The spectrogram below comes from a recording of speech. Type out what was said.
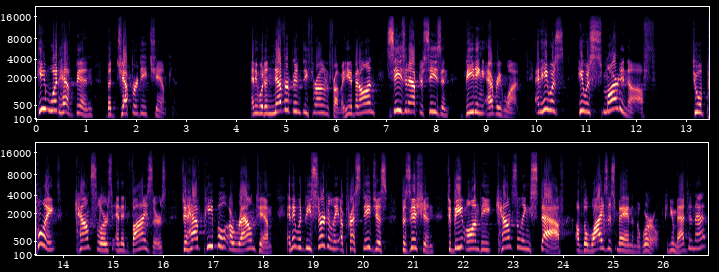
He would have been the Jeopardy champion. And he would have never been dethroned from it. He'd have been on season after season beating everyone. And he was, he was smart enough to appoint counselors and advisors to have people around him, and it would be certainly a prestigious position to be on the counseling staff of the wisest man in the world. Can you imagine that?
